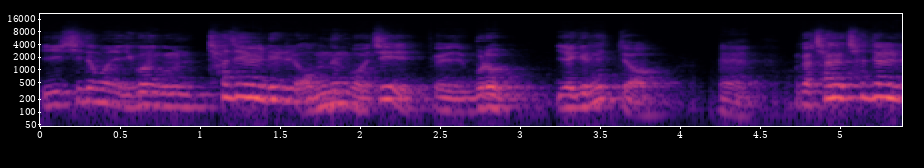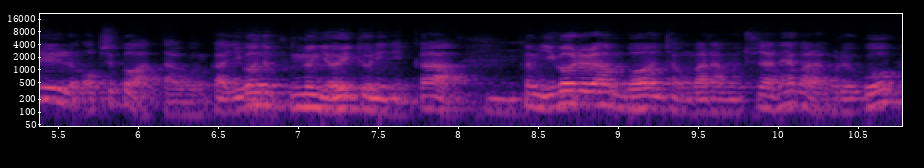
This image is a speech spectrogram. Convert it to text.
이 시드머니 이건 그럼 찾을 일 없는 거지? 그래서 물어 얘기를 했죠. 예. 그러니까 찾을 찾을 일 없을 것 같다고. 그러니까 이거는 분명 여윳돈이니까 음. 그럼 이거를 한번 정말 한번 투자를 해봐라. 그리고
